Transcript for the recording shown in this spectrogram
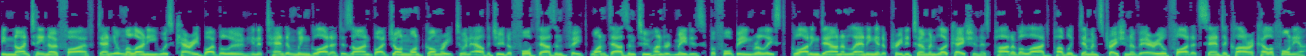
In 1905, Daniel Maloney was carried by balloon in a tandem wing glider designed by John Montgomery to an altitude of 4,000 feet 1,200 meters before being released, gliding down and landing at a predetermined location as part of a large public demonstration of aerial flight at Santa Clara, California.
